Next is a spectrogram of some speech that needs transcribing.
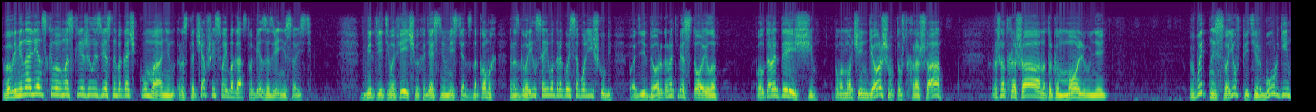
Во времена Ленского в Москве жил известный богач Куманин, расточавший свои богатства без зазрения совести. Дмитрий Тимофеевич, выходя с ним вместе от знакомых, разговорился о его дорогой собольей шубе. «Поди, дорого она тебе стоила». «Полторы тысячи. По-моему, очень дешево, потому что хороша». «Хороша-то хороша, но только моль в ней». В бытность свою в Петербурге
